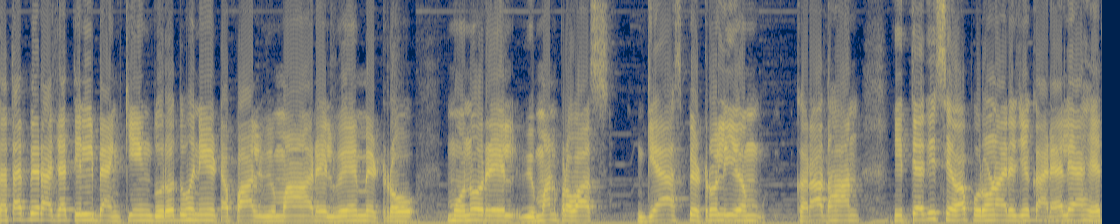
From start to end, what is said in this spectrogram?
तथापि राज्यातील बँकिंग दूरध्वनी टपाल विमा रेल्वे मेट्रो मोनोरेल विमान प्रवास गॅस पेट्रोलियम कराधान इत्यादी सेवा पुरवणारे जे कार्यालय आहेत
